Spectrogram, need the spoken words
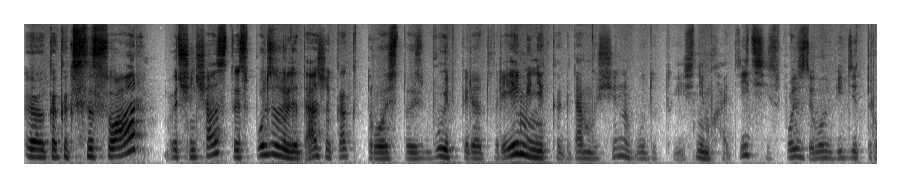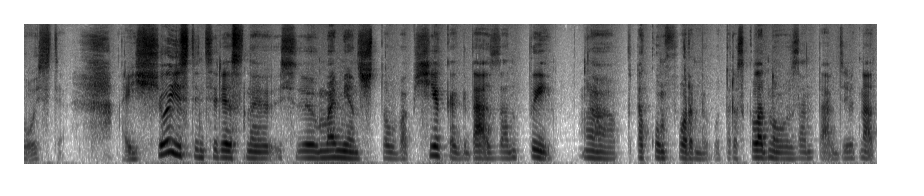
э, как аксессуар, очень часто использовали даже как трость. То есть будет период времени, когда мужчины будут с ним ходить, используя его в виде трости. А еще есть интересный момент, что вообще, когда зонты а, в таком форме вот раскладного зонта в XIX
